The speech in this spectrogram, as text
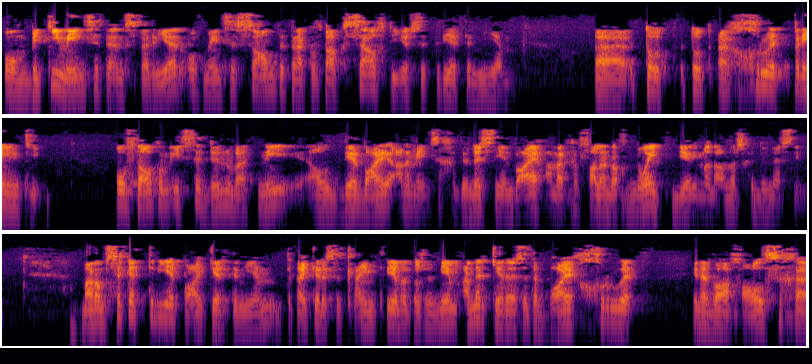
om bietjie mense te inspireer of mense saam te trek of dalk self die eerste tree te neem uh tot tot 'n groot prentjie of dalk om iets te doen wat nie al deur baie ander mense gedoen is nie en baie ander gevalle nog nooit deur iemand anders gedoen is nie. Maar om sulke tree baie keer te neem, baie keer is dit klein tree wat ons neem, ander kere is dit 'n baie groot en 'n waaghalsige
